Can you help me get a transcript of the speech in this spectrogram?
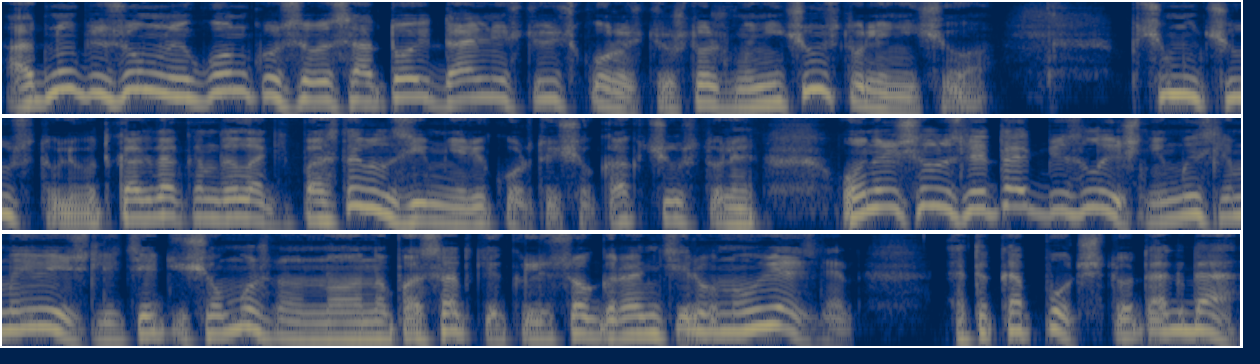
Одну безумную гонку с высотой, дальностью и скоростью. Что ж, мы не чувствовали ничего?» Почему чувствовали? Вот когда Канделаки поставил зимний рекорд еще, как чувствовали? Он решил взлетать без лыж, немыслимая вещь. Лететь еще можно, но на посадке колесо гарантированно увязнет. Это капот, что тогда?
